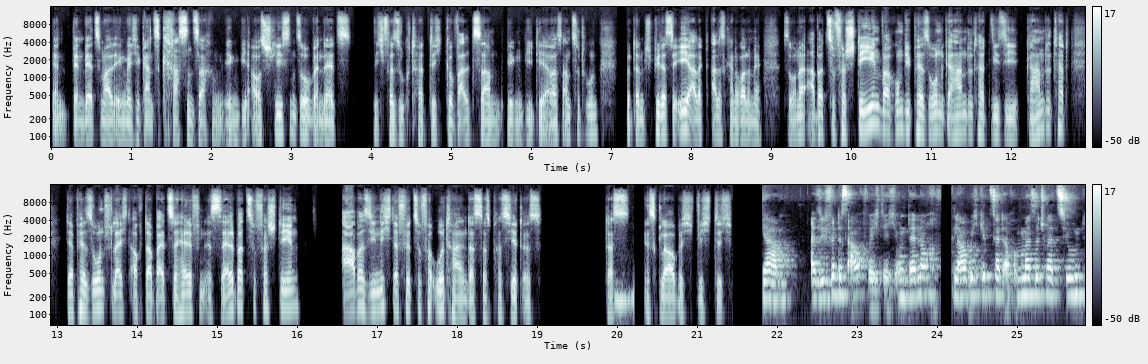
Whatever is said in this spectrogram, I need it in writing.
Wenn, wenn wir jetzt mal irgendwelche ganz krassen Sachen irgendwie ausschließen, so, wenn der jetzt nicht versucht hat, dich gewaltsam irgendwie dir was anzutun, dann spielt das ja eh alles keine Rolle mehr. So, ne? Aber zu verstehen, warum die Person gehandelt hat, wie sie gehandelt hat, der Person vielleicht auch dabei zu helfen, es selber zu verstehen, aber sie nicht dafür zu verurteilen, dass das passiert ist. Das ist, glaube ich, wichtig. Ja, also ich finde das auch wichtig. Und dennoch, glaube ich, gibt es halt auch immer Situationen,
